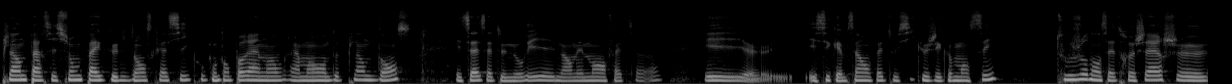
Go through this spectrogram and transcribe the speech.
plein de partitions, pas que de danse classique ou contemporaine, hein, vraiment de plein de danses. Et ça, ça te nourrit énormément, en fait. ça. Et, euh, et c'est comme ça, en fait, aussi que j'ai commencé, toujours dans cette recherche euh,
